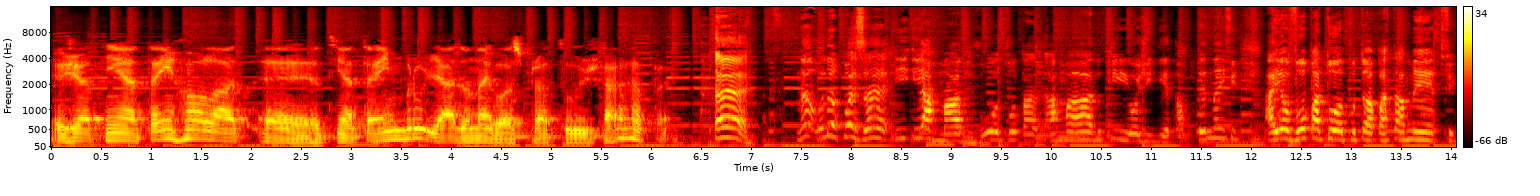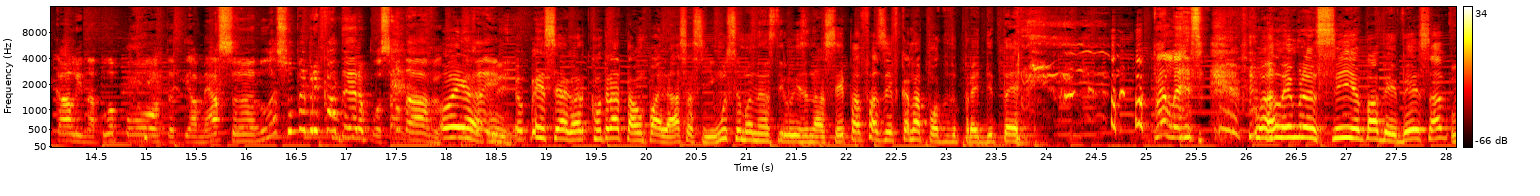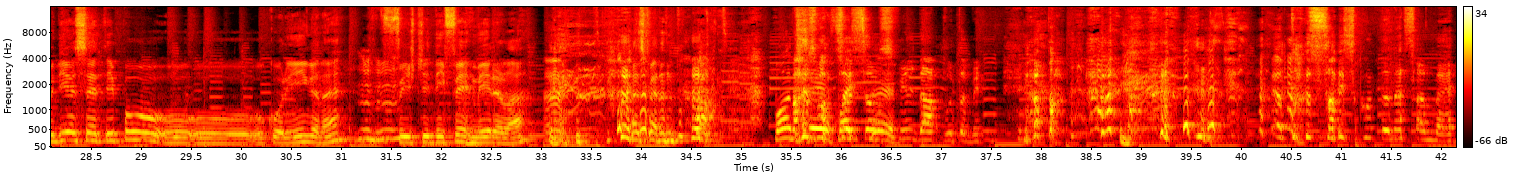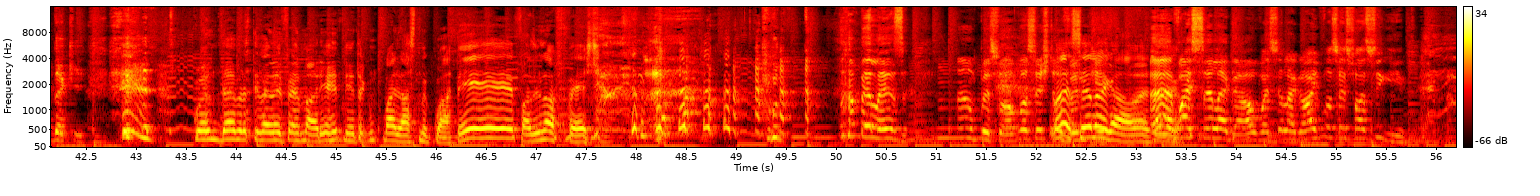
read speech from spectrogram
Eu já tinha até enrolado, é, eu tinha até embrulhado o negócio pra tu já, rapaz. É. Não, não, pois é, e, e armado, vou estar tá armado, que hoje em dia tá tendo, né, enfim. Aí eu vou pra tua, pro teu apartamento, ficar ali na tua porta, te ameaçando. É super brincadeira, pô, saudável. Olha, aí. eu pensei agora em contratar um palhaço assim, uma semana antes de Luísa nascer, pra fazer ficar na porta do prédio de Ted. beleza. Uma lembrancinha pra beber, sabe? Podia ser tipo o, o, o Coringa, né? Vestido de enfermeira lá. tá esperando pra... Pode Mas ser, vocês pode são os ser. filhos da puta mesmo. Eu tô... Eu tô só escutando essa merda aqui. Quando Débora estiver na enfermaria, a gente entra com um palhaço no quarto. Ê, fazendo a festa. Beleza. Não, pessoal, vocês estão Vai vendo ser que... legal, vai ser é, legal. vai ser legal, vai ser legal. Aí vocês fazem o seguinte.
